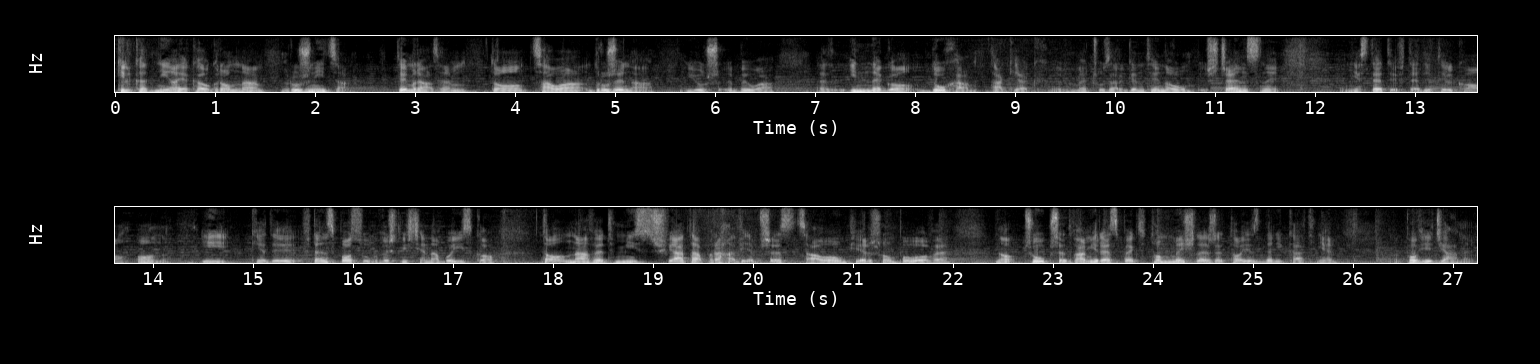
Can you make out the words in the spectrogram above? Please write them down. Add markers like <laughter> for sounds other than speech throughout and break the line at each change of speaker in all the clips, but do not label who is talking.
Kilka dni, a jaka ogromna różnica. Tym razem to cała drużyna już była e, innego ducha, tak jak w meczu z Argentyną. Szczęsny, niestety wtedy tylko on. I kiedy w ten sposób wyszliście na boisko, to nawet mistrz świata <laughs> prawie przez całą pierwszą połowę no, czuł przed wami respekt, to myślę, że to jest delikatnie powiedziane.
